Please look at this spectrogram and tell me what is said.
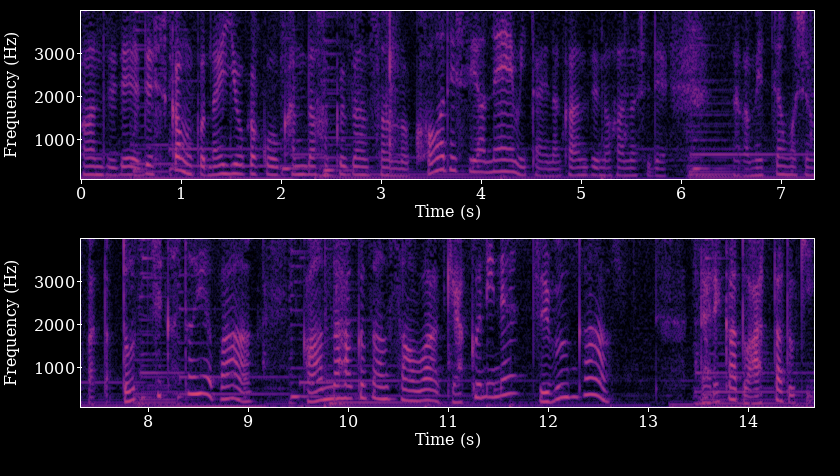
感じででしかもこう内容がこう神田伯山さんの「こうですよね」みたいな感じの話でなんかめっちゃ面白かった。どっちかといえば神田伯山さんは逆にね自分が誰かと会った時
